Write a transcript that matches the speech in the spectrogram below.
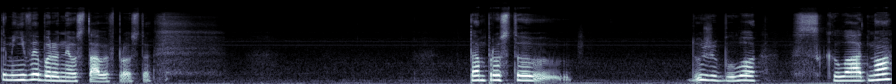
Ти мені вибору не оставив просто. Там просто дуже було складно.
